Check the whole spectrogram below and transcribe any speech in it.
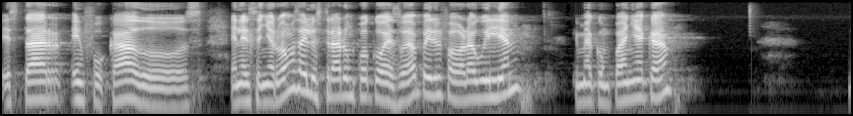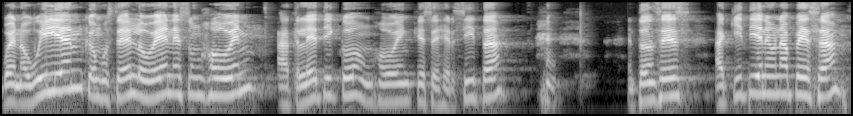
estar enfocados en el Señor. Vamos a ilustrar un poco eso. Voy a pedir el favor a William que me acompañe acá. Bueno, William, como ustedes lo ven, es un joven atlético, un joven que se ejercita. Entonces, aquí tiene una pesa.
